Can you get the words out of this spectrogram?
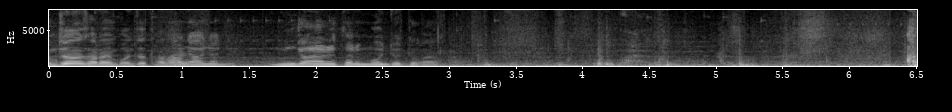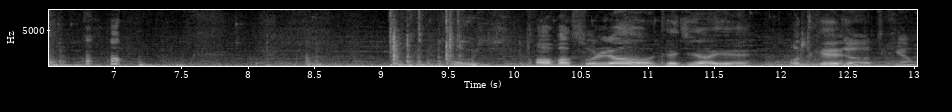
운전하는 사람이 먼저 타나요? 아니 아니 아니 운전하는 사람 먼저 들어가 아, 막 쏠려 돼지야 얘. 어떻게? 운전 어떻게 해요?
